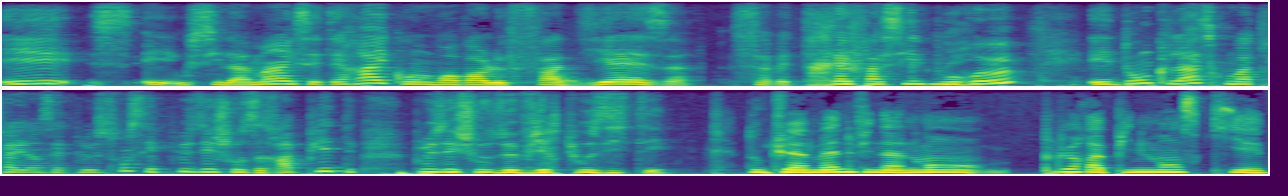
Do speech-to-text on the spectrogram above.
et, aussi la main, etc. Et quand on va avoir le fa dièse, ça va être très facile pour eux. Et donc là, ce qu'on va travailler dans cette leçon, c'est plus des choses rapides, plus des choses de virtuosité. Donc tu amènes finalement plus rapidement ce qui est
